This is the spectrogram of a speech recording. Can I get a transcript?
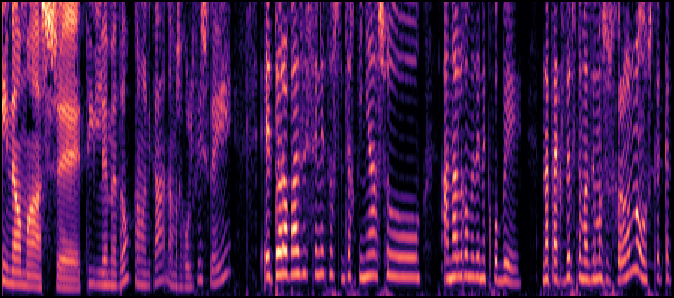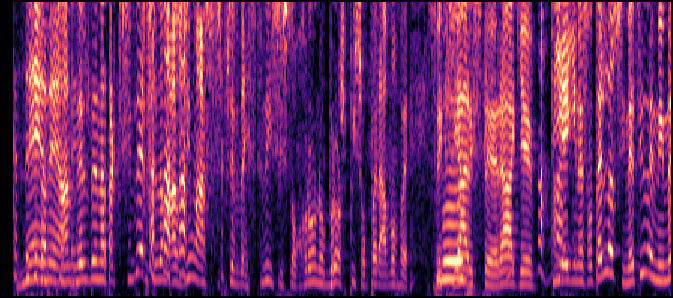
ή να μας, ε, τι λέμε εδώ κανονικά, να μας ακολουθήσετε ή... Ε, τώρα βάζεις συνήθως την τσαχπινιά σου ανάλογα με την εκπομπή. Να ταξιδέψετε μαζί μας στους χρόνους. Κα, κα, κάτι τέτοιο Ναι, τώρα ναι, θες να αν πεις. θέλετε να ταξιδέψετε μαζί μας στις ψευδεστήσεις στον χρόνο μπρος πίσω πέρα δόθε Smooth. δεξιά αριστερά και τι έγινε στο τέλος, είναι έτσι δεν είναι;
